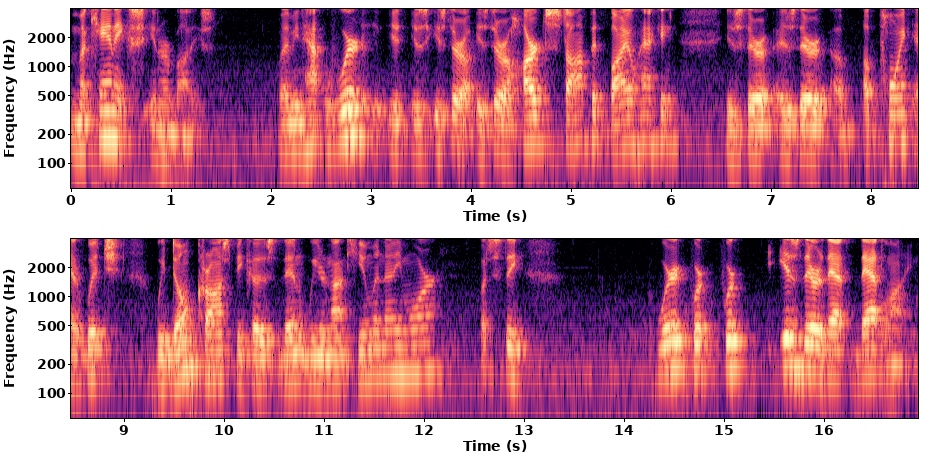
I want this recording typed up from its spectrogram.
mechanics in our bodies? I mean, how, where is, is there a, is there a hard stop at biohacking? Is there is there a, a point at which we don't cross because then we are not human anymore? What's the where where where is there that that line?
